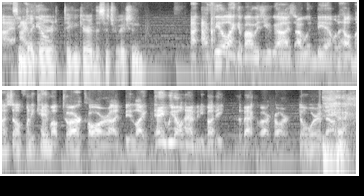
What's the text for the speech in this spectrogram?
I, seemed I like feel, they were taking care of the situation. I, I feel like if I was you guys, I wouldn't be able to help myself. When he came up to our car, I'd be like, "Hey, we don't have anybody in the back of our car. Don't worry about it."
